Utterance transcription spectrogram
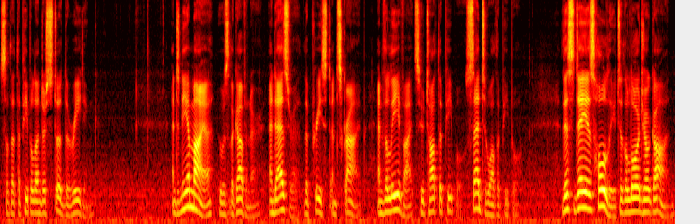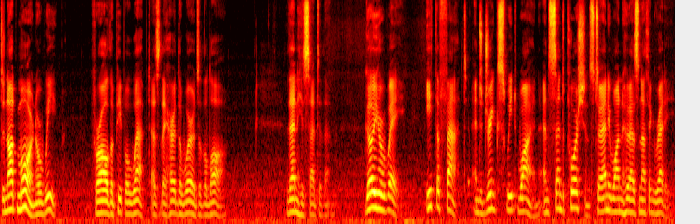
so that the people understood the reading. And Nehemiah, who was the governor, and Ezra, the priest and scribe, and the Levites who taught the people, said to all the people, This day is holy to the Lord your God. Do not mourn or weep. For all the people wept as they heard the words of the law. Then he said to them, Go your way, eat the fat, and drink sweet wine, and send portions to anyone who has nothing ready,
